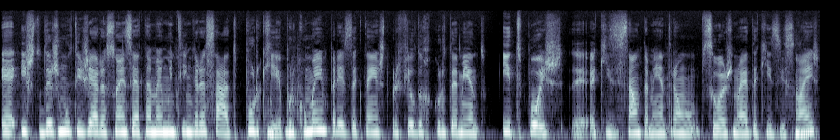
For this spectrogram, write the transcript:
é, isto das multigerações é também muito engraçado. Porquê? Uhum. Porque uma empresa que tem este perfil de recrutamento e depois é, aquisição, também entram pessoas não é, de aquisições,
